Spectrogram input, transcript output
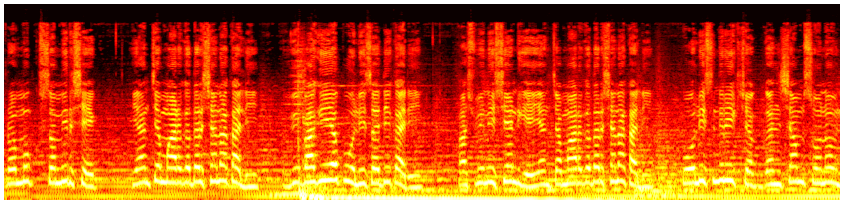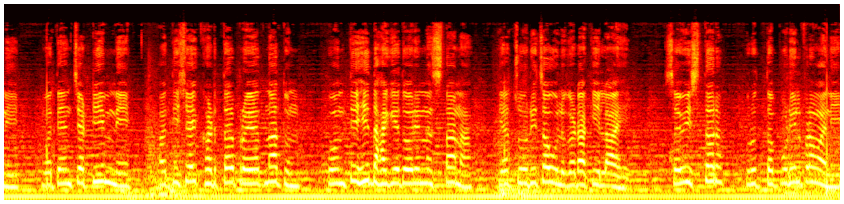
प्रमुख समीर शेख यांच्या मार्गदर्शनाखाली विभागीय पोलीस अधिकारी अश्विनी शेंडगे यांच्या मार्गदर्शनाखाली पोलीस निरीक्षक घनश्याम सोनवणे व त्यांच्या टीमने अतिशय खडतर प्रयत्नातून कोणतेही धागेदोरे नसताना या चोरीचा उलगडा केला आहे. सविस्तर वृत्त पुढील प्रमाणे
